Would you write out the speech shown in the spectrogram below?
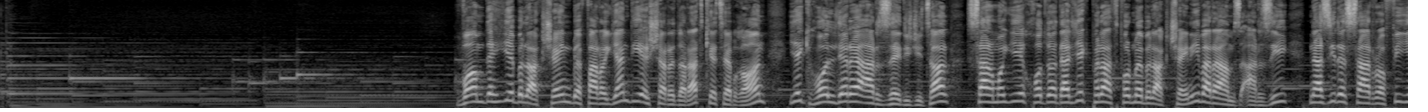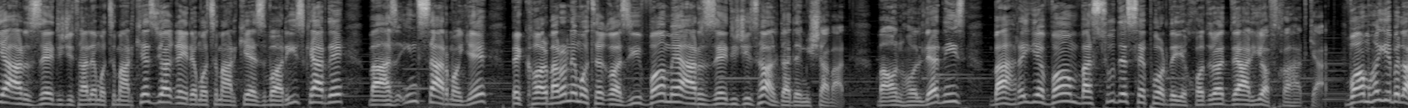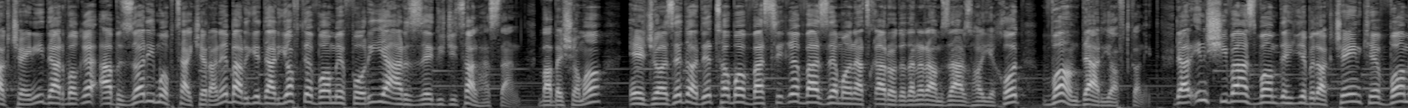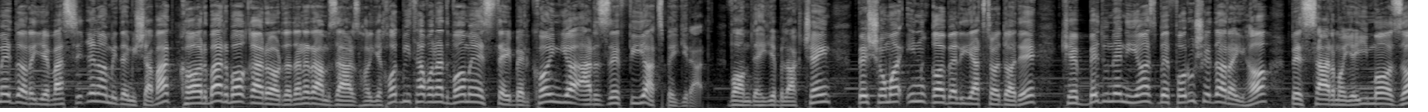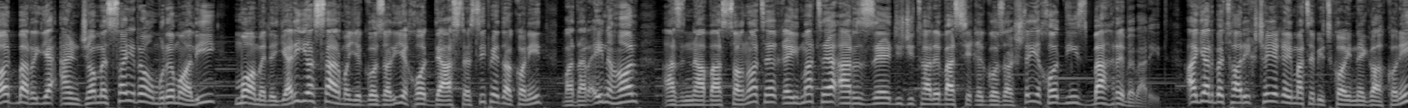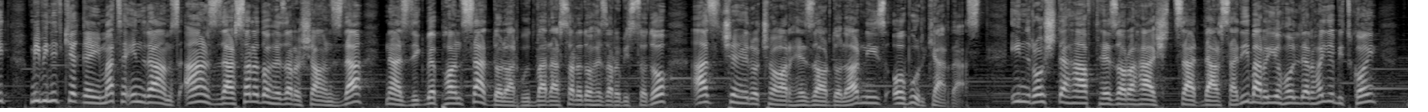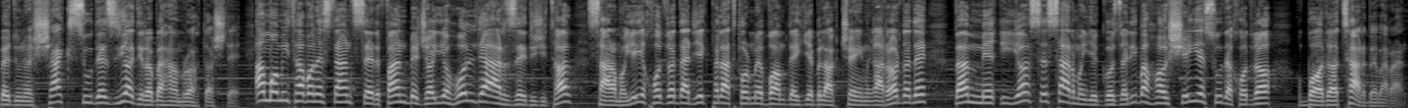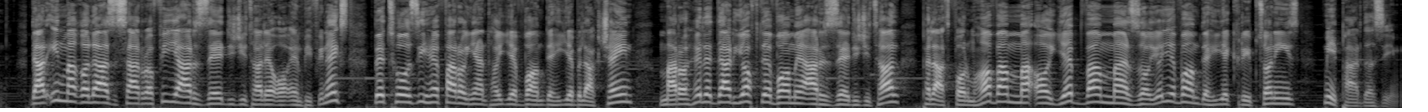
وامدهی بلاکچین به فرایندی اشاره دارد که طبق آن یک هولدر ارز دیجیتال سرمایه خود را در یک پلتفرم بلاکچینی و رمز ارزی نظیر صرافی ارز دیجیتال متمرکز یا غیر متمرکز واریز کرده و از این سرمایه به کاربران متقاضی وام ارز دیجیتال داده می شود و آن هولدر نیز بهره وام و سود سپرده خود را دریافت خواهد کرد. وام های بلاکچینی در واقع ابزاری مبتکرانه برای دریافت وام فوری ارز دیجیتال هستند و به شما اجازه داده تا با وسیقه و زمانت قرار دادن رمزارزهای خود وام دریافت کنید. در این شیوه از وامدهی بلاکچین که وام دارای وسیقه نامیده می شود کاربر با قرار دادن رمزارزهای خود می تواند وام استیبل کوین یا ارز فیات بگیرد. وامدهی بلاکچین به شما این قابلیت را داده که بدون نیاز به فروش دارایی ها به سرمایه‌ای مازاد برای انجام سایر امور مالی، معاملهگری یا سرمایه گذاری خود دسترسی پیدا کنید و در عین حال از نوسانات قیمت ارز دیجیتال وسیقه گذاشته خود نیز بهره ببرید. اگر به تاریخچه قیمت بیت کوین نگاه کنید می‌بینید که قیمت این رمز ارز در سال 2016 نزدیک به 500 دلار بود و در سال 2022 از 44 هزار دلار نیز عبور کرده است. این رشد 7800 درصدی برای holder های بیت کوین بدون شک سود زیادی را به همراه داشته. اما می توانستند صرفا به جای hold ارز دیجیتال سرمایه خود را در یک پلتفرم وامدهی بلاکچین قرار داده و مقیاس سرمایه گذاری و حاشیه سود خود را بالاتر ببرند. در این مقاله از صرافی ارز دیجیتال OMP Finex به توضیح فرایندهای وامدهی بلاکچین، مراحل دریافت وام ارز دیجیتال، پلتفرم‌ها و معایب و مزایای وامدهی کریپتو نیز می‌پردازیم.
